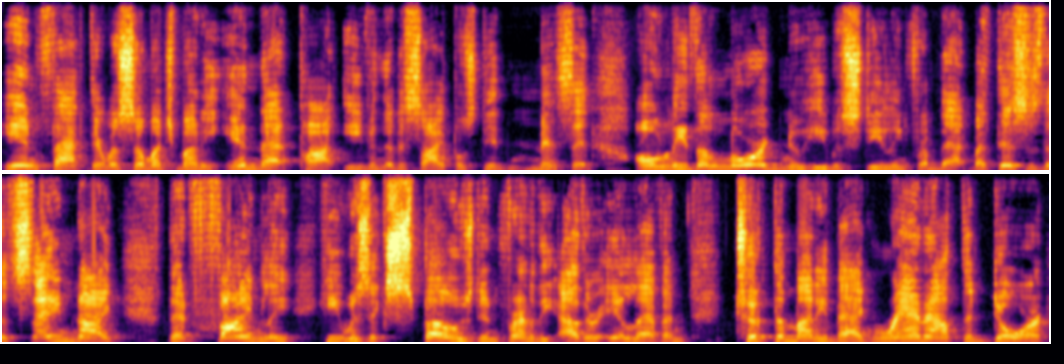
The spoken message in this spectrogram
In fact, there was so much money in that pot, even the disciples didn't miss it. Only the Lord knew he was stealing from that. But this is the same night that finally he was exposed in front of the other 11, took the money bag, ran out the door.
